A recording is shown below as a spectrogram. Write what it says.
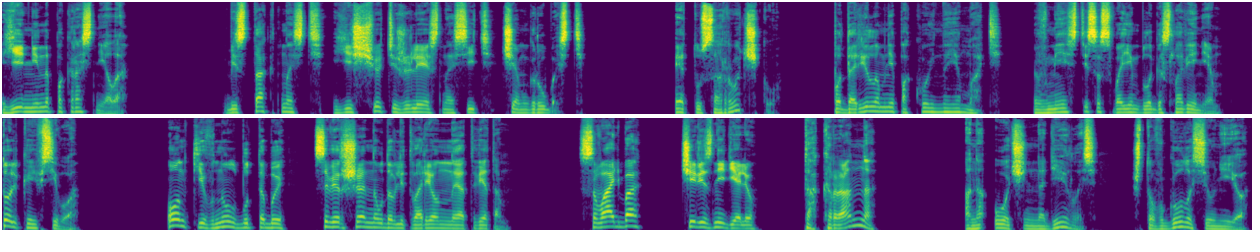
Енина покраснела. Бестактность еще тяжелее сносить, чем грубость. Эту сорочку подарила мне покойная мать вместе со своим благословением, только и всего. Он кивнул, будто бы совершенно удовлетворенный ответом. «Свадьба через неделю», так рано? Она очень надеялась, что в голосе у нее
